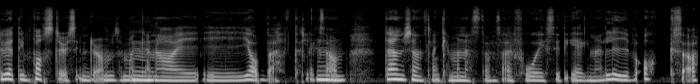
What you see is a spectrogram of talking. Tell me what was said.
du vet imposter syndrom som man mm. kan ha i, i jobbet. Liksom. Mm. Den känslan kan man nästan så få i sitt egna liv också.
